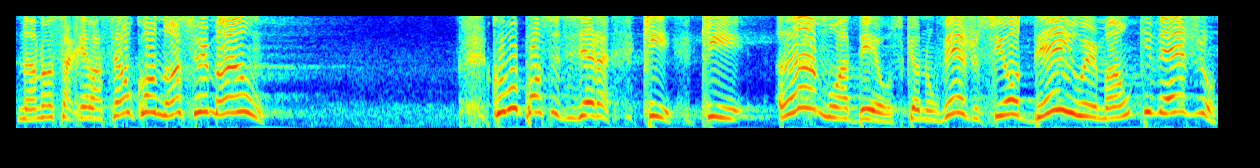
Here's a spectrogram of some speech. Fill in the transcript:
na nossa relação com o nosso irmão. Como posso dizer que, que amo a Deus, que eu não vejo, se odeio o irmão que vejo?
